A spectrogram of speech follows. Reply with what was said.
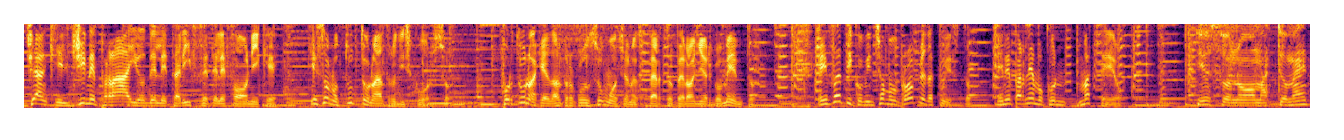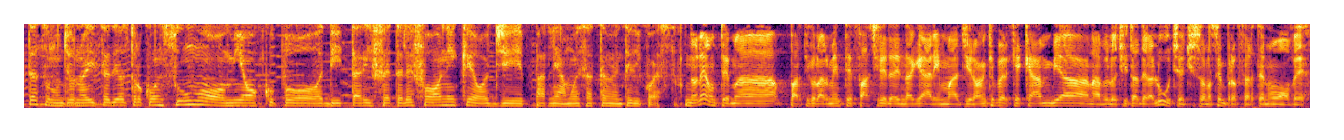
c'è anche il ginepraio delle tariffe telefoniche, che sono tutto un altro discorso. Fortuna che ad altro consumo c'è un esperto per ogni argomento. E infatti cominciamo proprio da questo e ne parliamo con Matteo. Io sono Matteo Metta, sono un giornalista di altro consumo, mi occupo di tariffe telefoniche, oggi parliamo esattamente di questo. Non è un tema particolarmente facile da indagare, immagino, anche perché cambia la velocità della luce, ci sono sempre offerte nuove.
